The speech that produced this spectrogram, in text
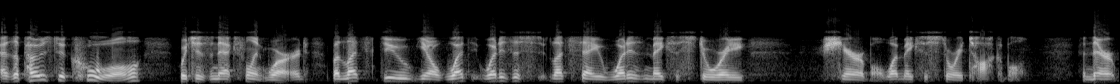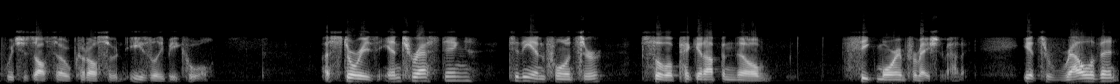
As opposed to cool, which is an excellent word, but let's do, you know, what what is this let's say what is makes a story shareable? What makes a story talkable? And there, which is also could also easily be cool. A story is interesting to the influencer, so they'll pick it up and they'll seek more information about it. It's relevant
